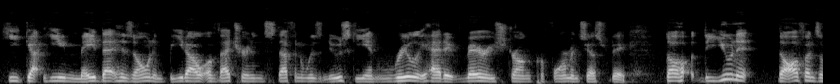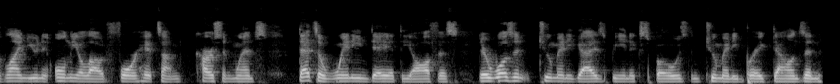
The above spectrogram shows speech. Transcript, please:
he got he made that his own and beat out a veteran Stefan Wisniewski and really had a very strong performance yesterday. The the unit, the offensive line unit, only allowed four hits on Carson Wentz. That's a winning day at the office. There wasn't too many guys being exposed and too many breakdowns. And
